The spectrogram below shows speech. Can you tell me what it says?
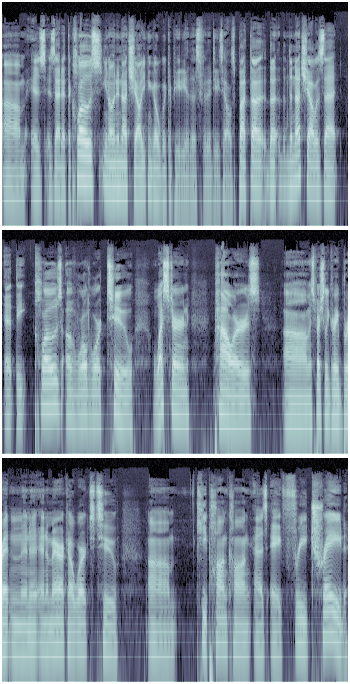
um, is is that at the close, you know, in a nutshell, you can go Wikipedia this for the details, but the the the nutshell is that at the close of World War II, Western powers, um, especially Great Britain and, and America, worked to um, keep Hong Kong as a free trade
